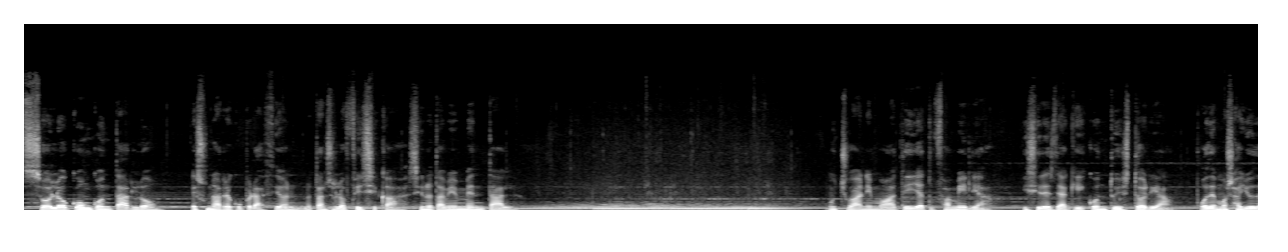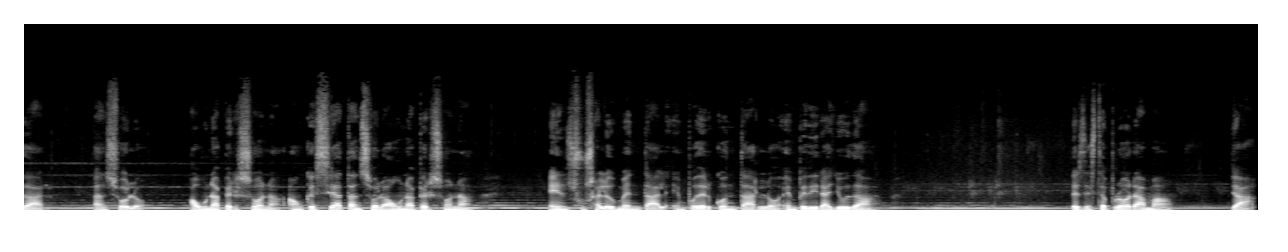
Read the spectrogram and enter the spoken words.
Solo con contarlo es una recuperación, no tan solo física, sino también mental. Mucho ánimo a ti y a tu familia. Y si desde aquí con tu historia podemos ayudar tan solo a una persona, aunque sea tan solo a una persona, en su salud mental, en poder contarlo, en pedir ayuda, desde este programa ya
